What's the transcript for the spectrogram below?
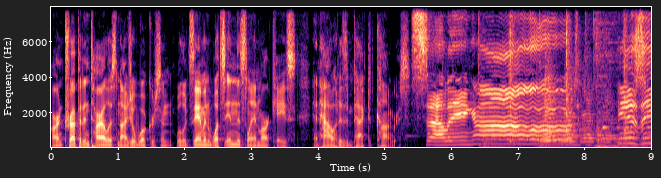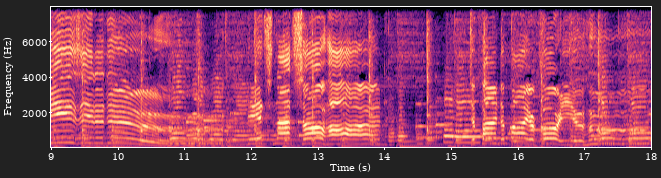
our intrepid and tireless Nigel Wilkerson will examine what's in this landmark case and how it has impacted Congress. Selling out is easy to do. It's not so hard to find a buyer for you.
